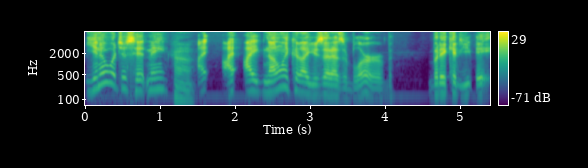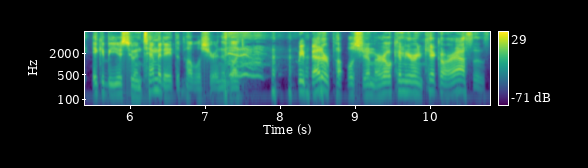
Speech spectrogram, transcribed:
You know what just hit me? Huh. I, I, I not only could I use that as a blurb, but it could it, it could be used to intimidate the publisher, and they're like, "We better publish him, or he'll come here and kick our asses."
